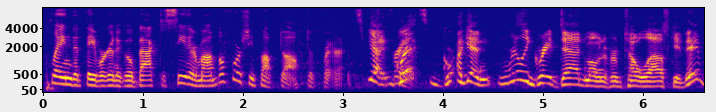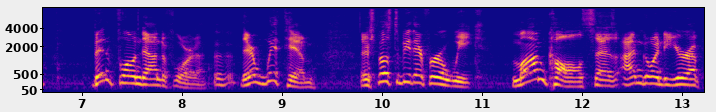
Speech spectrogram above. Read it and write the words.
plane that they were going to go back to see their mom before she fucked off to France yeah, France. great, again, really great dad moment from Tobolowsky. They've been flown down to Florida. Mm-hmm. They're with him. They're supposed to be there for a week. Mom calls, says, "I'm going to Europe."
